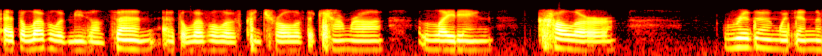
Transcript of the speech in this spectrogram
at the level of mise en scène, at the level of control of the camera, lighting, color, rhythm within the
